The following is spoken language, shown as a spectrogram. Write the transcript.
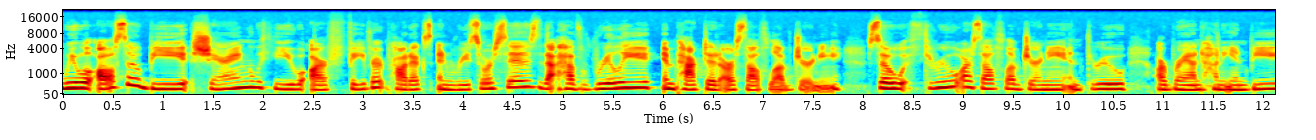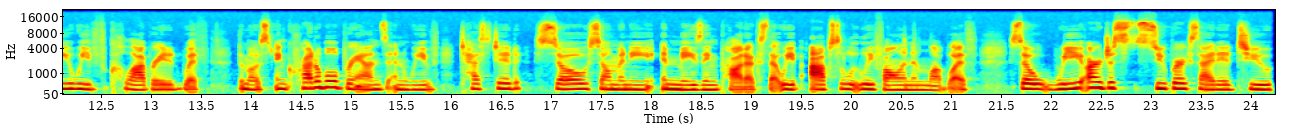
We will also be sharing with you our favorite products and resources that have really impacted our self love journey. So, through our self love journey and through our brand Honey and Bee, we've collaborated with the most incredible brands and we've tested so, so many amazing products that we've absolutely fallen in love with. So we are just super excited to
